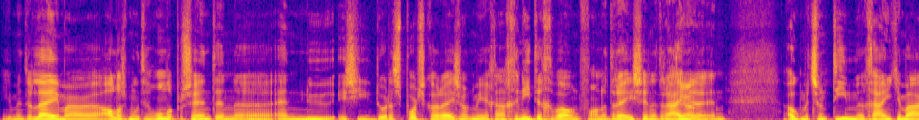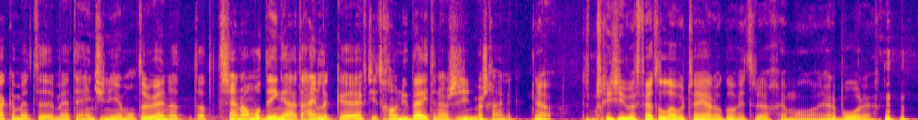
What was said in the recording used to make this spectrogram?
Je bent alleen maar, eh, alles moet 100% en, eh, en nu is hij door dat sportscar race wat meer gaan genieten gewoon van het racen en het rijden. En ook met zo'n team een geintje maken met, eh, met de engineer-monteur. En dat, dat zijn allemaal dingen, uiteindelijk eh, heeft hij het gewoon nu beter naar zijn zin waarschijnlijk. Ja. Dus misschien zien we Vettel over twee jaar ook wel weer terug. Helemaal herboren.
